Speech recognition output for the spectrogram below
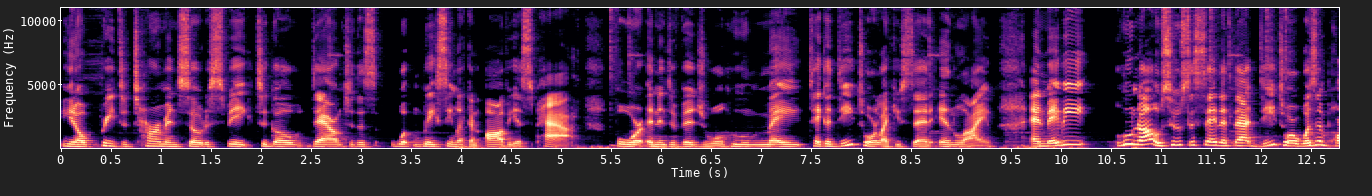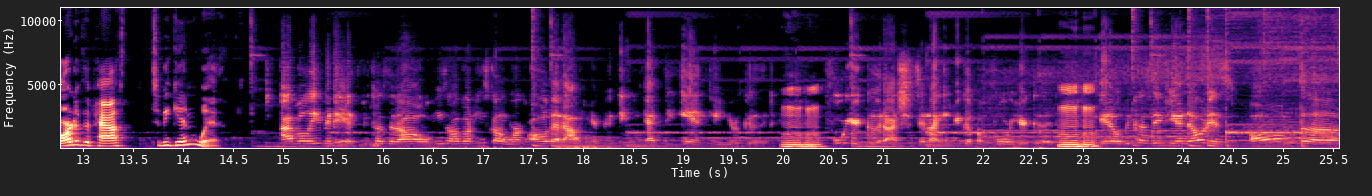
you know predetermined so to speak to go down to this what may seem like an obvious path for an individual who may take a detour like you said in life. And maybe who knows? Who's to say that that detour wasn't part of the path to begin with I believe it is because it all he's all going he's going to work all that out in your at the end in your good mm-hmm for your good. I should say not in your good, but for your good. mm-hmm You know, because if you notice, all the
